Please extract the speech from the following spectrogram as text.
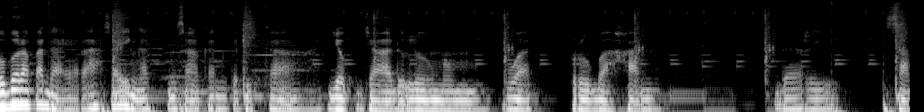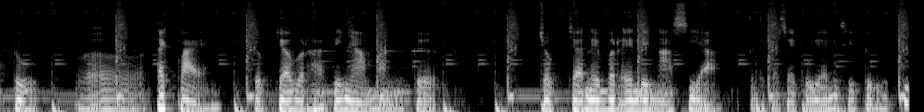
Beberapa daerah saya ingat misalkan ketika Jogja dulu membuat perubahan dari satu uh, tagline Jogja berhati nyaman ke Jogja never ending Asia. Ketika saya kuliah di situ itu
